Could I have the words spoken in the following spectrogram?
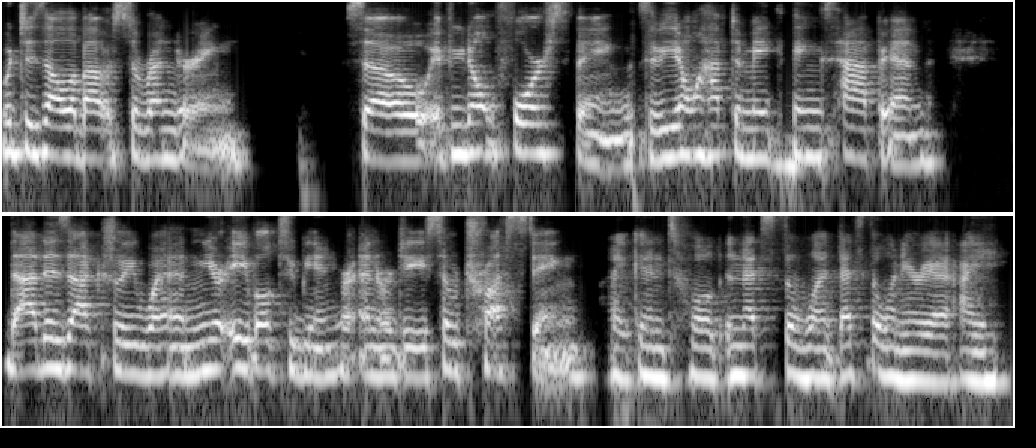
which is all about surrendering. So if you don't force things, if you don't have to make things happen, that is actually when you're able to be in your energy. So trusting. I can told, and that's the one, that's the one area I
